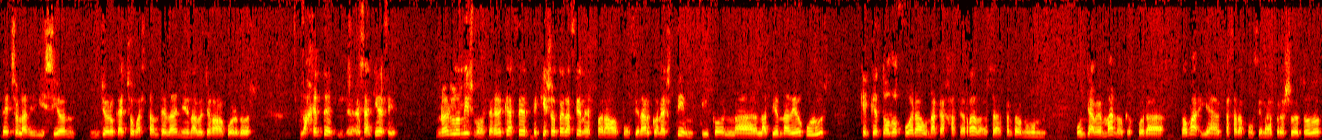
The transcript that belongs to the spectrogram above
de hecho, la división yo creo que ha hecho bastante daño y no haber llegado a acuerdos. La gente, o sea, quiero decir, no es lo mismo tener que hacer X operaciones para funcionar con Steam y con la, tienda de Oculus que que todo fuera una caja cerrada, o sea, perdón, un, un llave en mano que fuera toma y a empezar a funcionar. Pero sobre todo,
